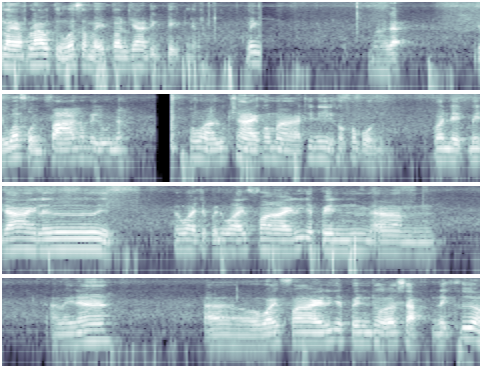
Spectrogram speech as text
เราเล่าถึงว่าสมัยตอนย่าเด็ก ๆ เนี่ย ไม่มาแล้วเดี๋ยวว่าฝนฟ้าก็ไม่รู้นะเมื่อวานลูกชายเข้ามาที่นี่เขาก็บ่นว่าเน็ตไม่ได้เลย ไม่ว่าจะเป็น Wi-Fi หรือจะเป็นอะไรนะอ่า Wi-Fi หรือจะเป็นโทรศัพท์ในเครื่อง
